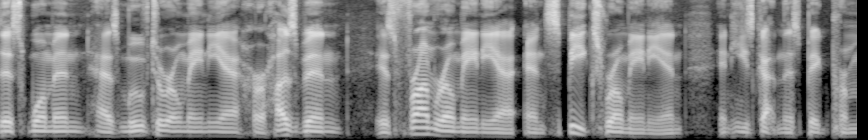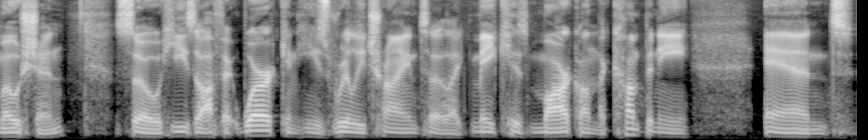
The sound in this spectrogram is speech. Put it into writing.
This woman has moved to Romania. Her husband is from Romania and speaks Romanian, and he's gotten this big promotion. So he's off at work and he's really trying to like make his mark on the company. And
